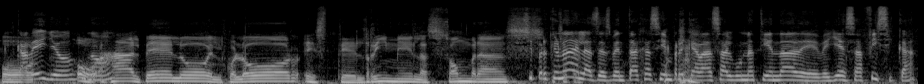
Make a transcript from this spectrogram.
o, cabello, o, ¿no? ajá, el pelo, el color, este, el rime, las sombras. Sí, porque una de las desventajas siempre que vas a alguna tienda de belleza física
